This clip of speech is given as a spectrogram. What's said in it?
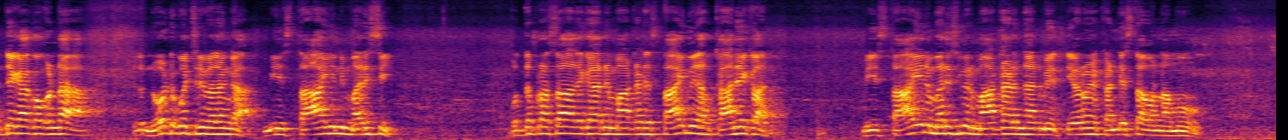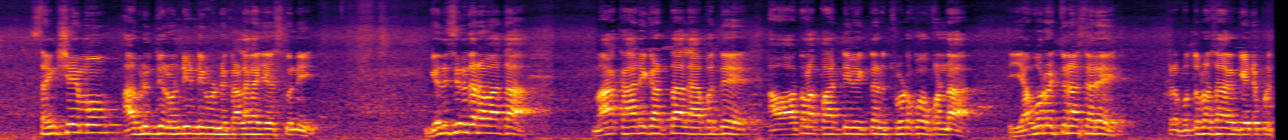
అంతేకాకుండా ఇది నోటుకొచ్చిన విధంగా మీ స్థాయిని మరిసి బుద్ధప్రసాద్ గారిని మాట్లాడే స్థాయి మీరు కానే కాదు. మీ స్థాయిని మరిసి మీరు మాట్లాడిన దాన్ని మేము తీవ్రంగా ఖండిస్తూ ఉన్నాము. సంక్షేమం అభివృద్ధి రెండింటికి రెండు కళ్ళగా చేసుకుని గెలిచిన తర్వాత మా కార్యకర్త లేకపోతే ఆ అవతల పార్టీ వ్యక్తిని చూడుకోకుండా ఎవరు వచ్చినా సరే ఇక్కడ బుద్ధప్రసాద్ గేటప్పుడు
